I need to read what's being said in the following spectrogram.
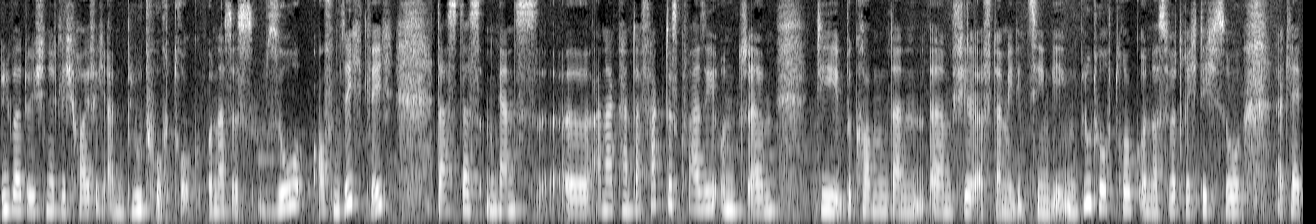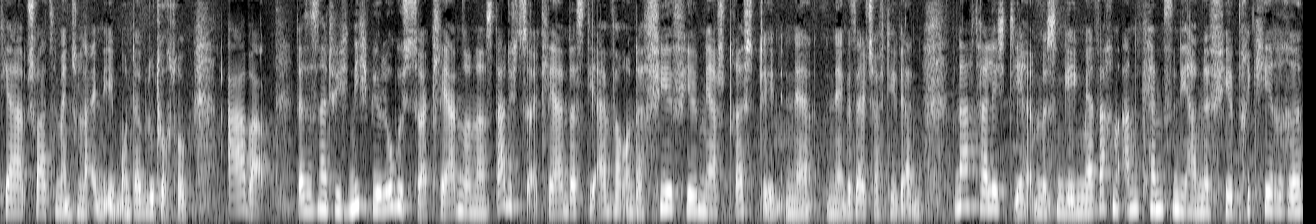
überdurchschnittlich häufig an Bluthochdruck. Und das ist so offensichtlich, dass das ein ganz äh, anerkannter Fakt ist quasi. Und ähm, die bekommen dann ähm, viel öfter Medizin gegen Bluthochdruck Bluthochdruck und das wird richtig so erklärt, ja, schwarze Menschen leiden eben unter Bluthochdruck. Aber das ist natürlich nicht biologisch zu erklären, sondern es dadurch zu erklären, dass die einfach unter viel, viel mehr Stress stehen in der, in der Gesellschaft. Die werden benachteiligt, die müssen gegen mehr Sachen ankämpfen, die haben eine viel prekärere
